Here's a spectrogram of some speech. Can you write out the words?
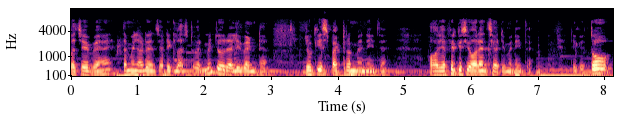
बचे हुए हैं तमिलनाडु एन क्लास ट्वेल्व में, जो रेलिवेंट हैं, जो कि स्पेक्ट्रम में नहीं थे, और या फिर किसी और एन में नहीं थे। ठीक है। तो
